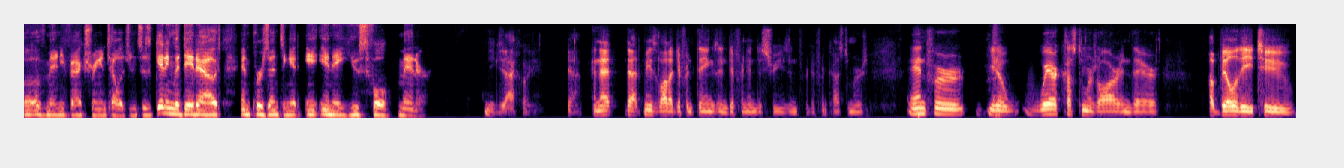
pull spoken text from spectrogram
of manufacturing intelligence is getting the data out and presenting it in, in a useful manner. Exactly. Yeah, and that that means a lot of different things in different industries and for different customers, and for you know where customers are in their ability to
